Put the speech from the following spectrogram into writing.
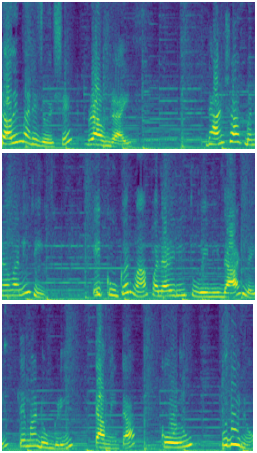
સર્વિંગ માટે જોઈશે બ્રાઉન રાઈસ. ધાન શાક બનાવવાની રીત. એક કુકરમાં પલાળેલી તુવેરની દાળ લઈ તેમાં ડુંગળી, ટામેટા, કોળું, પુદીનો,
